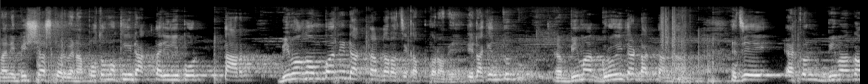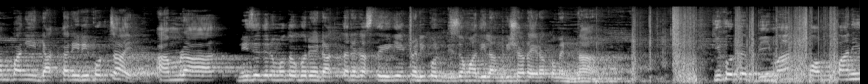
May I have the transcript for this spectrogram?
মানে বিশ্বাস করবে না। প্রথম কি ডাক্তারি রিপোর্ট? তার বিমা কোম্পানি ডাক্তার দ্বারা চেক করাবে। এটা কিন্তু বিমা গ্রহীতার ডাক্তার না। যে এখন বিমা কোম্পানি ডাক্তারি রিপোর্ট চায়, আমরা নিজেদের মতো করে ডাক্তারের কাছ থেকে গিয়ে একটা রিপোর্ট জমা দিলাম, বিষয়টা এরকমের না। কি করবে? বিমা কোম্পানি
